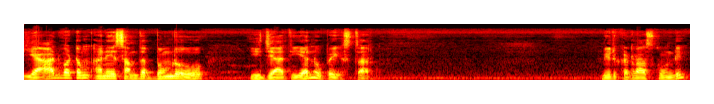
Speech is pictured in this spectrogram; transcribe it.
యాడ్వటం అనే సందర్భంలో ఈ జాతీయాన్ని ఉపయోగిస్తారు. మీరు ఇక్కడ రాసుకోండి.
